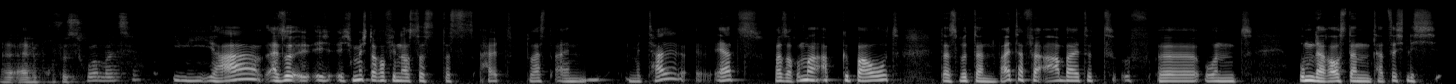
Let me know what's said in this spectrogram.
Äh, eine Professur, meinst du? Ja, also ich, ich möchte darauf hinaus, dass, dass halt, du hast ein Metall, Erz, was auch immer, abgebaut. Das wird dann weiterverarbeitet äh, und um daraus dann tatsächlich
